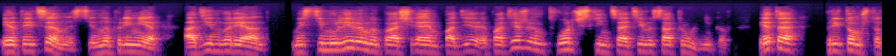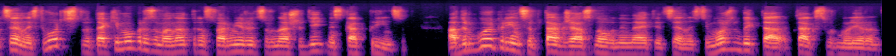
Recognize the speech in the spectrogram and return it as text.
этой ценности. Например, один вариант – мы стимулируем и поощряем, поддерживаем творческие инициативы сотрудников. Это при том, что ценность творчества, таким образом она трансформируется в нашу деятельность как принцип. А другой принцип, также основанный на этой ценности, может быть так, так сформулирован.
